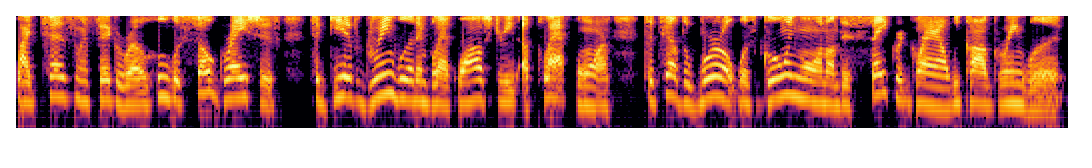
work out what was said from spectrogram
like Tezlyn Figaro, who was so gracious to give Greenwood and Black Wall Street a platform to tell the world what's going on on this sacred ground we call Greenwood.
